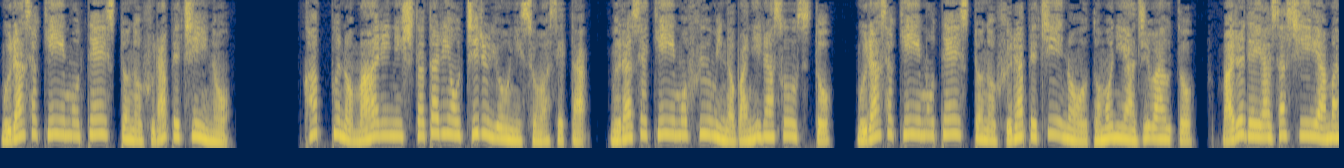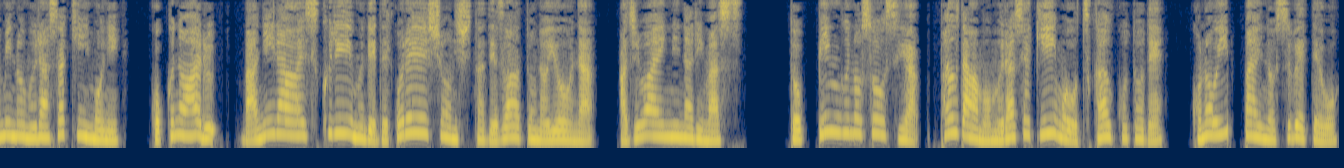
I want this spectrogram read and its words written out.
紫芋テイストのフラペチーノ。カップの周りに滴り落ちるように沿わせた紫芋風味のバニラソースと紫芋テイストのフラペチーノを共に味わうと、まるで優しい甘みの紫芋に、コクのあるバニラアイスクリームでデコレーションしたデザートのような味わいになります。トッピングのソースやパウダーも紫芋を使うことで、この一杯のすべてを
